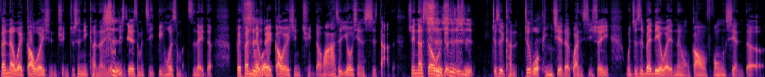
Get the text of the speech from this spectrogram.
分类为高危险群，就是你可能有一些什么疾病或者什么之类的，被分类为高危险群的话，它是优先施打的。所以那时候我就是。就是可能就是我贫血的关系，所以我就是被列为那种高风险的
